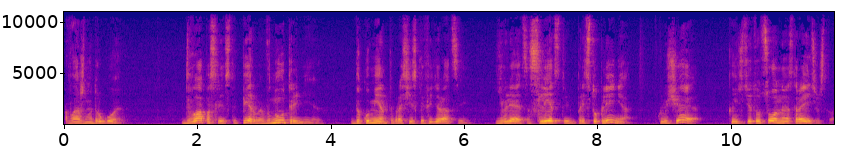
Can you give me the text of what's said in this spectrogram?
Важно другое. Два последствия. Первое. Внутренние документы в Российской Федерации являются следствием преступления, включая конституционное строительство.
